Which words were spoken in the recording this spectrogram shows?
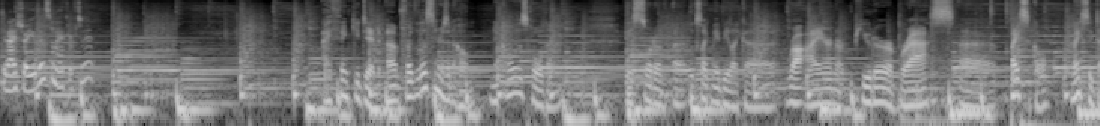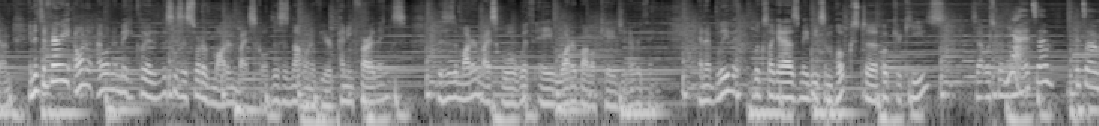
Did I show you this when I thrifted it? I think you did. Um, for the listeners at home, Nicole is holding a sort of uh, looks like maybe like a raw iron or pewter or brass uh, bicycle, nicely done. And it's a very I want to I want to make it clear that this is a sort of modern bicycle. This is not one of your penny farthings. This is a modern bicycle with a water bottle cage and everything. And I believe it looks like it has maybe some hooks to hook your keys. Is that what's going Yeah, on? Yeah, it's a it's a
